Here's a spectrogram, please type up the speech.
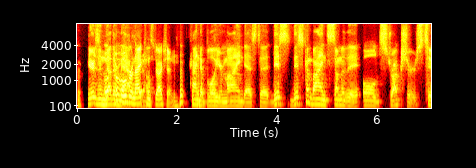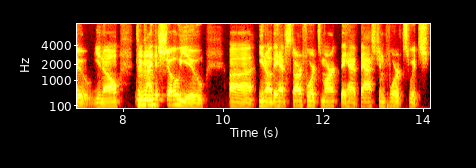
yeah. Here's another o- overnight that'll construction. kind of blow your mind as to this this combines some of the old structures too, you know, to Mhm. kind of show you uh, you know, they have star forts marked, they have bastion forts, which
